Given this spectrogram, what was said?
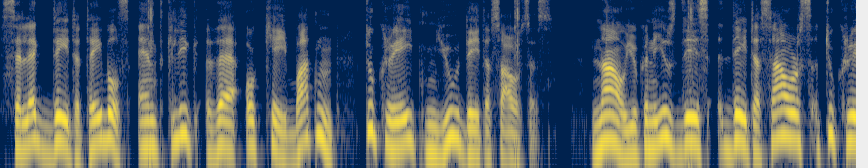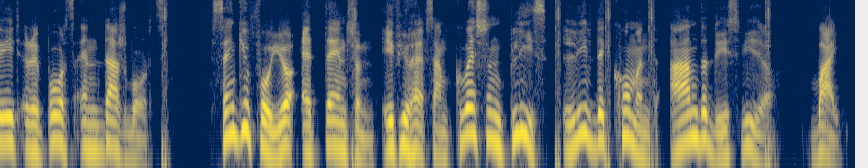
Select data tables and click the OK button to create new data sources. Now you can use this data source to create reports and dashboards. Thank you for your attention. If you have some question, please leave the comment under this video. Bye.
